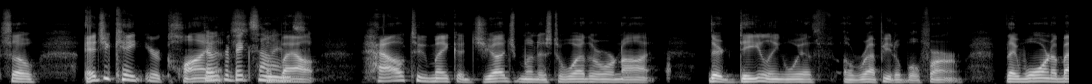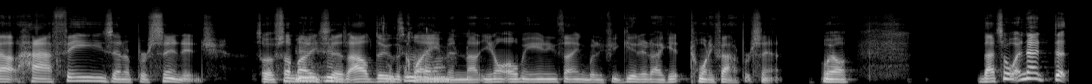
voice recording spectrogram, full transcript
So, educate your clients about how to make a judgment as to whether or not they're dealing with a reputable firm. They warn about high fees and a percentage. So if somebody mm-hmm. says, "I'll do That's the claim and not, you don't owe me anything, but if you get it, I get twenty five percent," well, That's a and that, that.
